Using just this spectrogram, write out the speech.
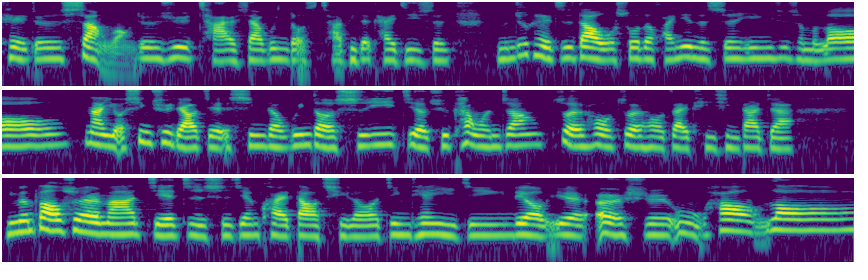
可以就是上网，就是去查一下 Windows XP 的开机声，你们就可以知道我说的怀念的声音是什么喽。那有兴趣了解新的 Windows 十一，记得去看文章。最后，最后再提醒大家，你们报税了吗？截止时间快到期喽，今天已经六月二十五号喽。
